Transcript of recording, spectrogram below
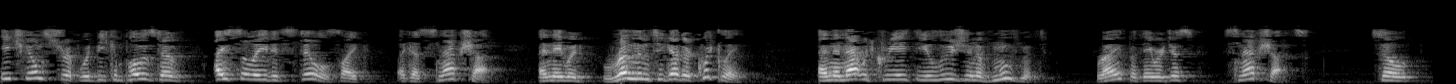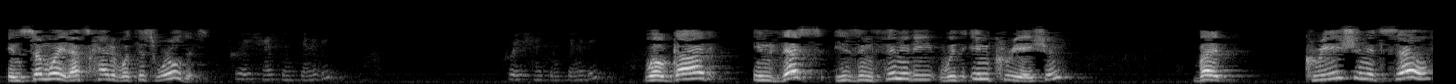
each film strip would be composed of isolated stills, like, like a snapshot, and they would run them together quickly, and then that would create the illusion of movement, right? But they were just snapshots. So, in some way, that's kind of what this world is. Creation is infinity? Creation is infinity? Well, God invests his infinity within creation, but creation itself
